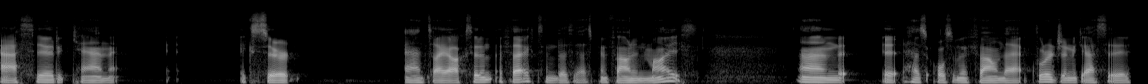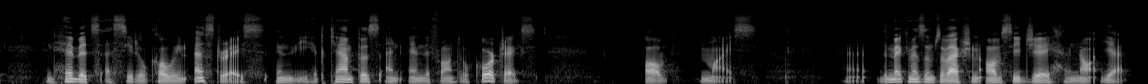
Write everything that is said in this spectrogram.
acid can exert antioxidant effects, and this has been found in mice. And it has also been found that chlorogenic acid inhibits acetylcholine esterase in the hippocampus and in the frontal cortex of mice. Uh, the mechanisms of action of CGA have not yet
